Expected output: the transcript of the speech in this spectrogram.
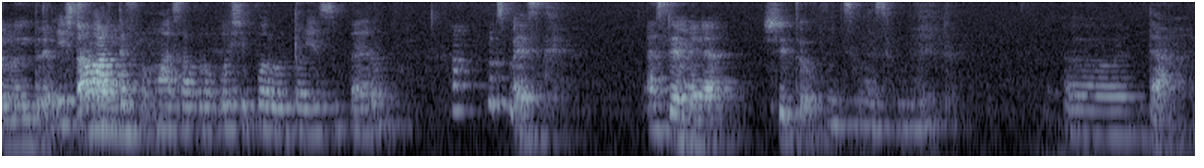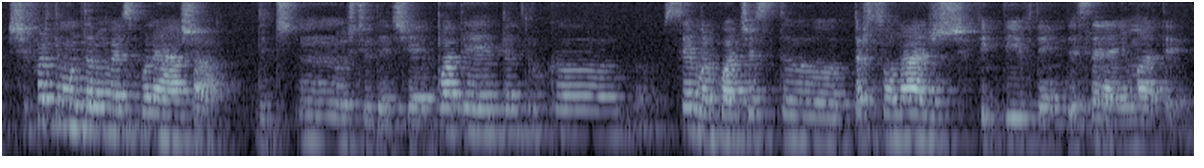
îl îndreptam. Ești foarte frumoasă, apropo, și părul tău e superb. Ah, mulțumesc! Asemenea, și tu. Mulțumesc mult. Uh, da, și foarte multă lume îmi spunea așa, deci nu știu de ce, poate pentru că semăn cu acest uh, personaj fictiv de desene animate.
